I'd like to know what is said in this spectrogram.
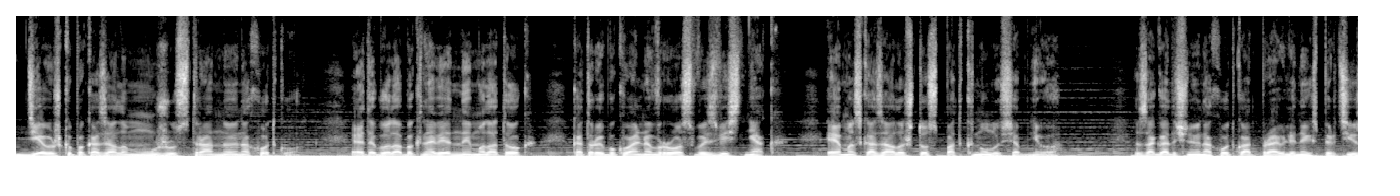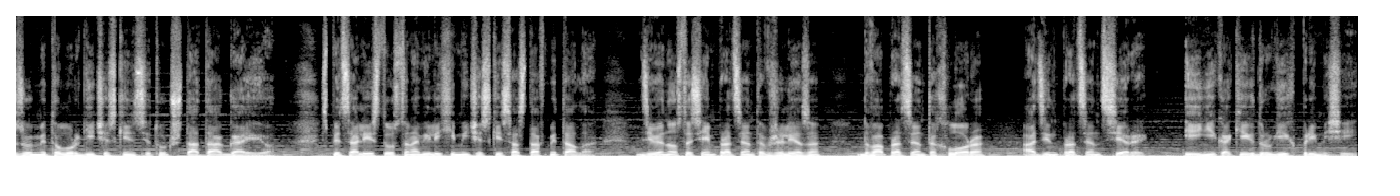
Девушка показала мужу странную находку. Это был обыкновенный молоток, который буквально врос в известняк. Эмма сказала, что споткнулась об него. Загадочную находку отправили на экспертизу в Металлургический институт штата Огайо. Специалисты установили химический состав металла. 97% железа, 2% хлора, 1% серы – и никаких других примесей.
